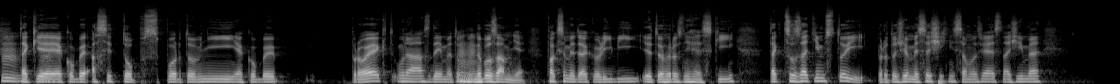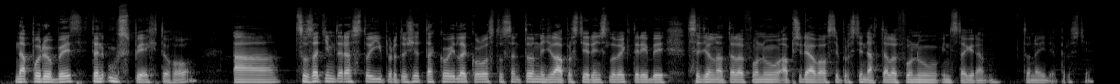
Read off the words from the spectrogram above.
Hmm, Tak je hmm. jakoby asi top sportovní jakoby projekt u nás, dejme tomu, Mhm. mm-hmm. nebo za mě. Fakt se mi to jako líbí, je to hrozně hezký. Tak co zatím stojí? Protože my se všichni samozřejmě snažíme napodobit ten úspěch toho. A co zatím teda stojí, protože takovýhle kolos, to, jsem to nedělá prostě jeden člověk, který by seděl na telefonu a přidával si prostě na telefonu Instagram. To nejde prostě.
